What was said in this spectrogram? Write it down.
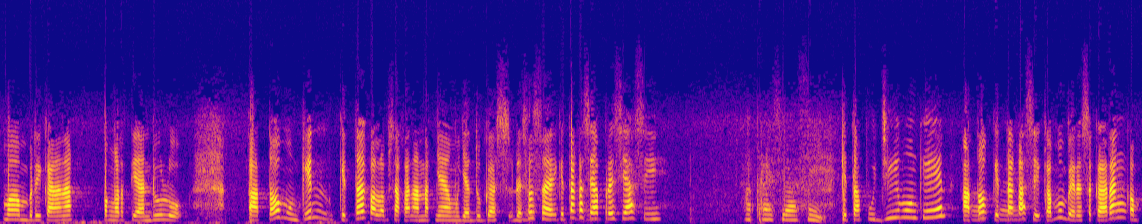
memberikan anak pengertian dulu. Atau mungkin kita kalau misalkan anaknya yang tugas sudah selesai, kita kasih apresiasi. Apresiasi. Kita puji mungkin, atau Oke. kita kasih kamu beres sekarang, kam-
